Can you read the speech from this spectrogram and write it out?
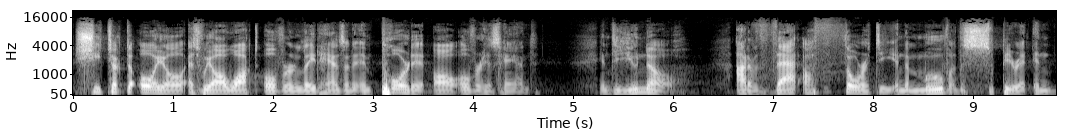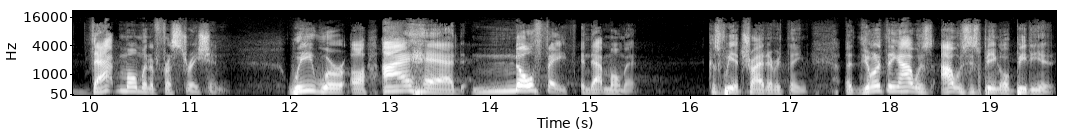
she took the oil as we all walked over and laid hands on it and poured it all over his hand. And do you know, out of that authority in the move of the Spirit, in that moment of frustration, we were, uh, I had no faith in that moment because we had tried everything. Uh, the only thing I was, I was just being obedient.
